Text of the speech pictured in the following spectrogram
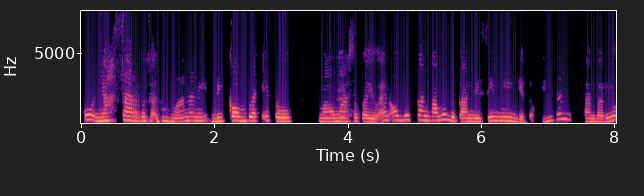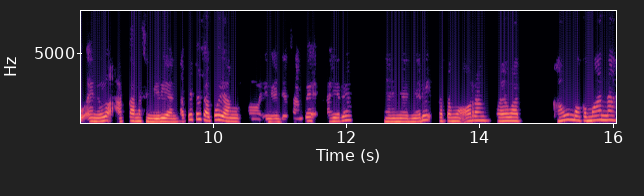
aku nyasar terus aduh mana nih di komplek itu mau mm. masuk ke UN oh bukan kamu bukan di sini gitu. Ini kan kantor UN dulu akan sendirian. Tapi terus aku yang oh, ini aja sampai akhirnya nyari nyari nyari ketemu orang lewat. Kamu mau ke mana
